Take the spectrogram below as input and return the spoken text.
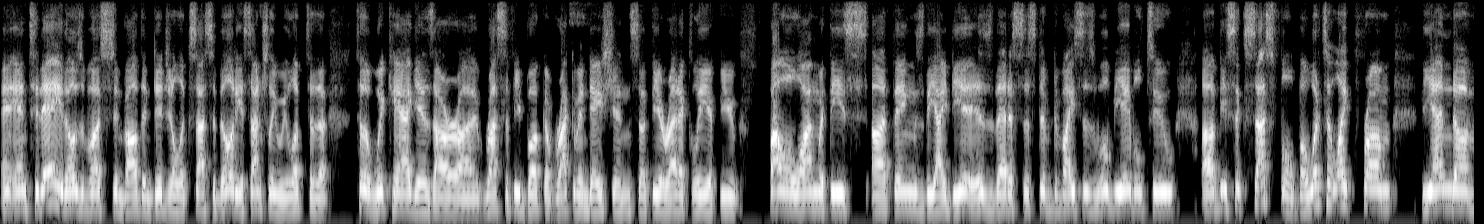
and, and today, those of us involved in digital accessibility, essentially, we look to the to the WCAG is our uh, recipe book of recommendations. So theoretically, if you follow along with these uh, things, the idea is that assistive devices will be able to uh, be successful. But what's it like from the end of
